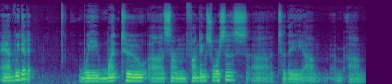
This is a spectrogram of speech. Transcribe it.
And we did it. We went to uh, some funding sources, uh, to the um, um,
